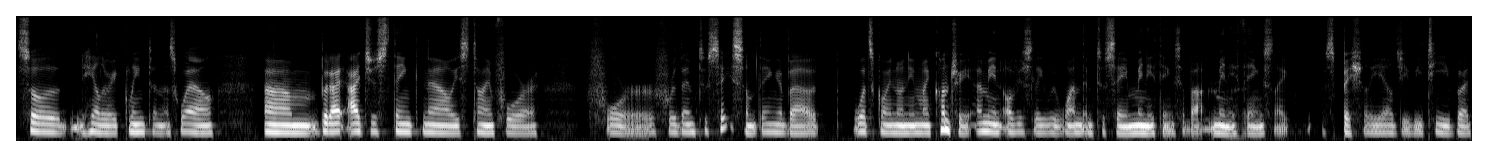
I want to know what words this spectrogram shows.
so Hillary Clinton as well. Um, but I, I just think now it's time for for for them to say something about what's going on in my country. I mean, obviously, we want them to say many things about many things, like especially LGBT. But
